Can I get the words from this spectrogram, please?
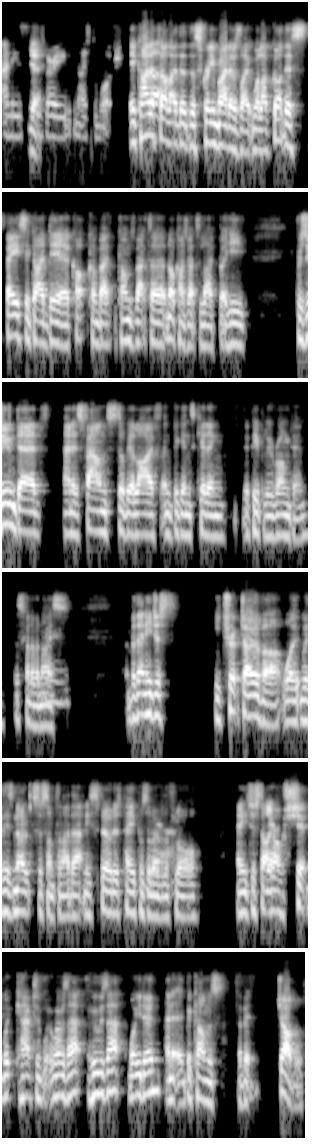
and he's, Yeah. he's very nice to watch It kind of felt like the, the screenwriter was like, "Well, I've got this basic idea. Cop come back, comes back to not comes back to life, but he presumed dead and is found to still be alive and begins killing the people who wronged him. That's kind of a nice. But then he just he tripped over with his notes or something like that, and he spilled his papers all over the floor. And he's just like, Yeah. oh shit, what character? Where was that? Who was that? What are you doing? And it, it becomes a bit jarbled.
